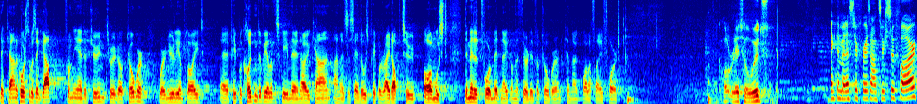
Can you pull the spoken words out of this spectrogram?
they can. Of course, there was a gap from the end of June through to October where newly employed uh, people couldn't avail of the scheme, they now can. And as I say, those people right up to almost the minute before midnight on the 3rd of October can now qualify for it. Call Rachel Woods. Thank the Minister for his answers so far.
